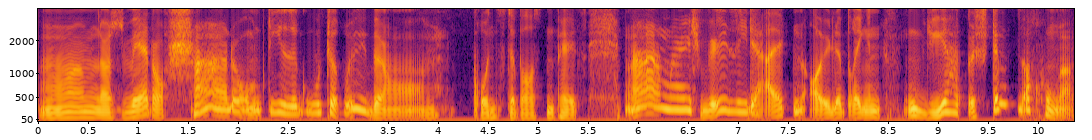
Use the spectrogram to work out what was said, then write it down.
Hm, das wär doch schade um diese gute Rübe, grunzte Borstenpelz. Na, ich will sie der alten Eule bringen. Die hat bestimmt noch Hunger.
